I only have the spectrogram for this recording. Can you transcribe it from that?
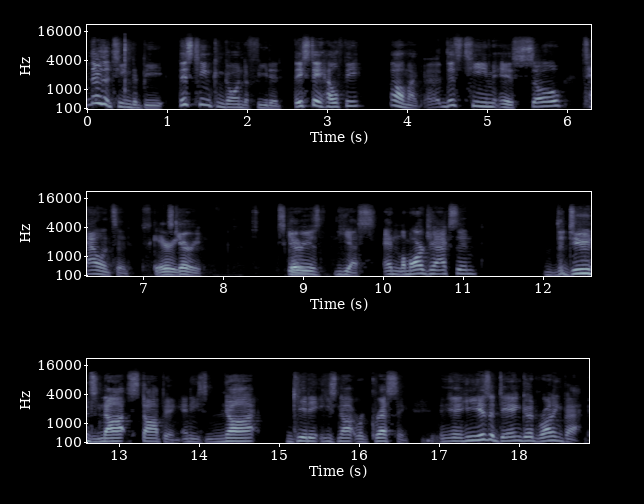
They're the team to beat. This team can go undefeated. They stay healthy. Oh my! This team is so talented. Scary. Scary. Scary is yes. And Lamar Jackson, the dude's not stopping, and he's not getting. He's not regressing. And he is a damn good running back.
